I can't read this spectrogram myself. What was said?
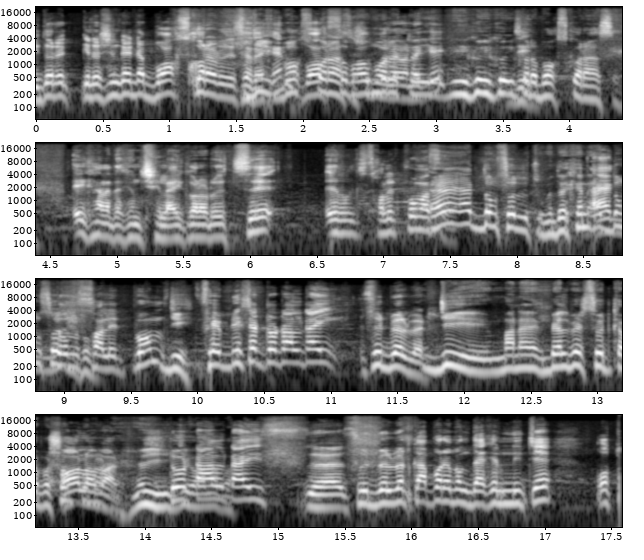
ভিতরে কেরোসিন কাঠটা বক্স করা রয়েছে দেখেন। বক্স। করে বক্স করা আছে। এখানে দেখেন সেলাই করা রয়েছে। সলিড ফোম আছে? হ্যাঁ একদম সলিড ফোম দেখেন একদম সলিড সলিড ফোম জি। ফেব্রিক্সের টোটালটাই সুইট ভেলভেট জি মানে বেলভেট সুইট কাপড় অল ওভার টোটালটাই সুইট ভেলভেট কাপড় এবং দেখেন নিচে কত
